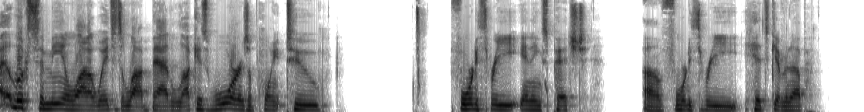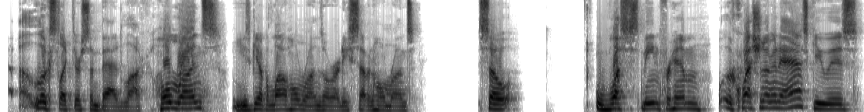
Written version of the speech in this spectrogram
It looks to me in a lot of ways it's a lot of bad luck. His war is a point two. 43 innings pitched, um, 43 hits given up. Uh, looks like there's some bad luck. Home runs, he's given up a lot of home runs already, seven home runs. So, what's this mean for him? The question I'm going to ask you is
